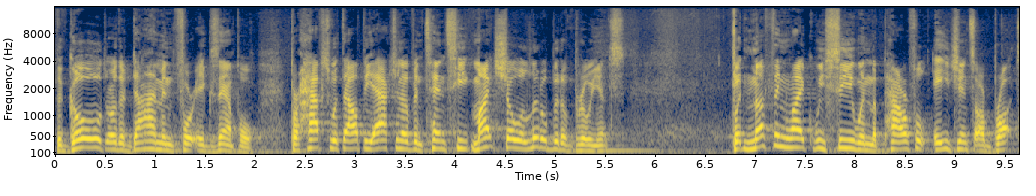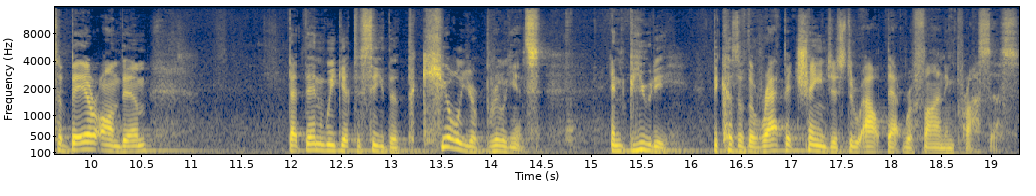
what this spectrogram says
The gold or the diamond, for example, perhaps without the action of intense heat, might show a little bit of brilliance, but nothing like we see when the powerful agents are brought to bear on them, that then we get to see the peculiar brilliance and beauty because of the rapid changes throughout that refining process.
